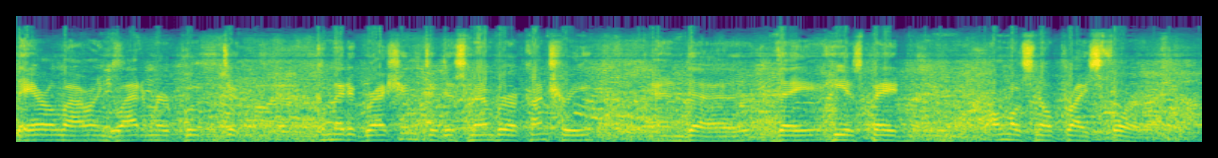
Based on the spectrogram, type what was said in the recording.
They are allowing Vladimir Putin to commit aggression, to dismember a country, and uh, they, he has paid almost no price for it.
